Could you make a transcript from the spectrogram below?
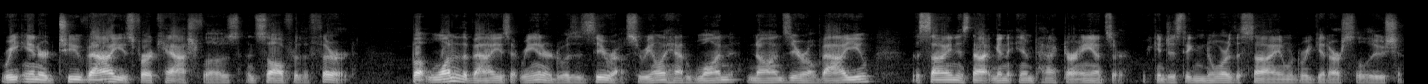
we entered two values for our cash flows and solved for the third. But one of the values that we entered was a zero, so we only had one non-zero value. The sign is not going to impact our answer. We can just ignore the sign when we get our solution.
